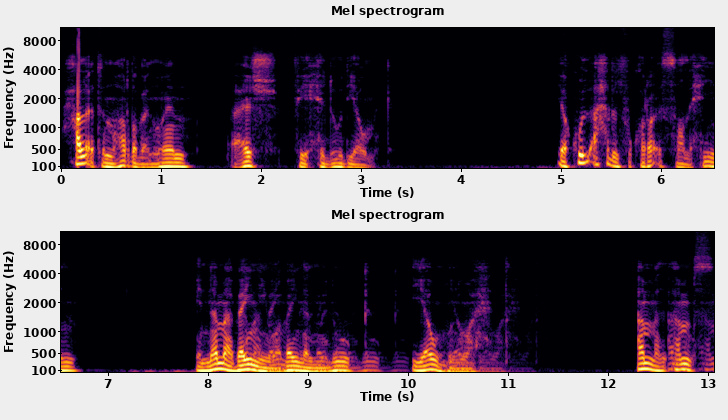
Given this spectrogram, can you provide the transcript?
حلقة النهاردة بعنوان عش في حدود يومك. يقول أحد الفقراء الصالحين إنما بيني وبين الملوك يوم واحد. أما الأمس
